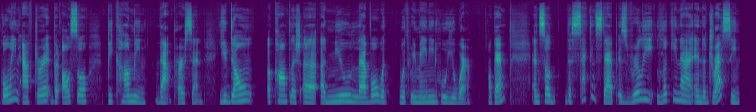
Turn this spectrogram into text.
going after it but also becoming that person. You don't accomplish a, a new level with with remaining who you were okay and so the second step is really looking at and addressing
